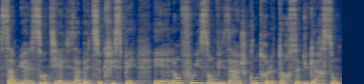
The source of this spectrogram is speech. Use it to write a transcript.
Samuel sentit Elisabeth se crisper et elle enfouit son visage contre le torse du garçon.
